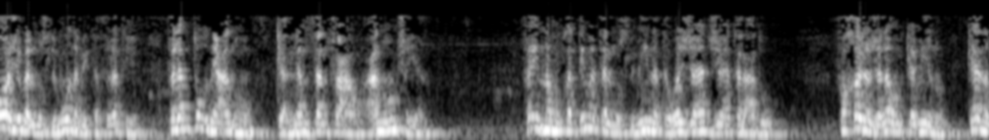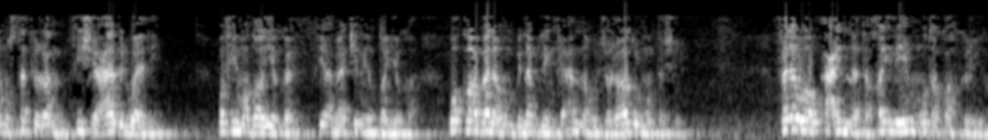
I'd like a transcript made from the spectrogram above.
أعجب المسلمون بكثرتهم فلم تغن عنهم كان لم تنفع عنهم شيئا. فإن مقدمة المسلمين توجهت جهة العدو فخرج لهم كمين كان مستترا في شعاب الوادي وفي مضايقه في أماكنه الضيقة وقابلهم بنبل كأنه الجراد المنتشر. فلووا أعنة خيلهم متقهقرين.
